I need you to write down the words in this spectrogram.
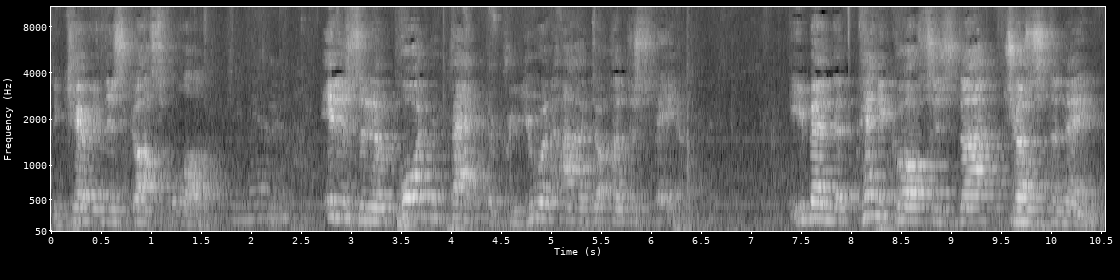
to carry this gospel on. It is an important factor for you and I to understand. Even that Pentecost is not just a name.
